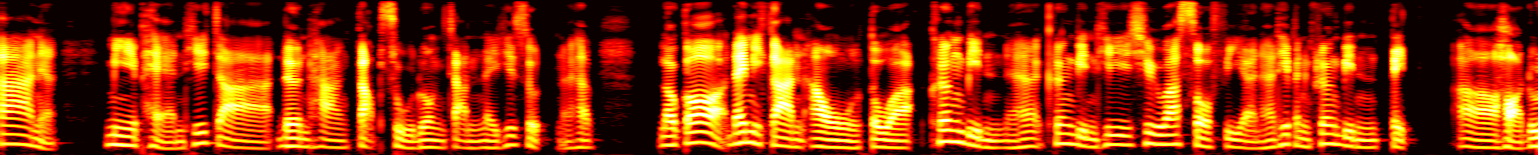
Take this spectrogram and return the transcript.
ซาเนี่ยมีแผนที่จะเดินทางกลับสู่ดวงจันทร์ในที่สุดนะครับแล้วก็ได้มีการเอาตัวเครื่องบินนะฮะเครื่องบินที่ชื่อว่าโซเฟียนะฮะที่เป็นเครื่องบินติด หอดู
